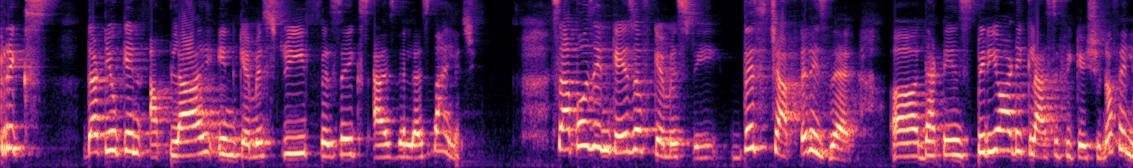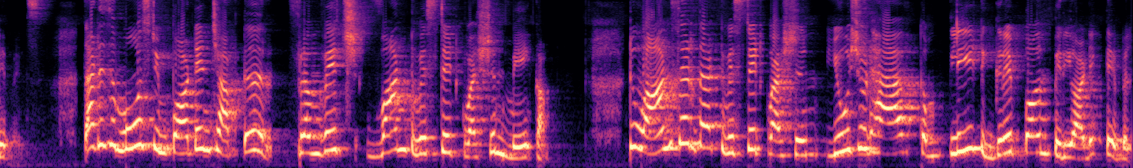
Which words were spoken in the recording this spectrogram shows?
tricks that you can apply in chemistry, physics as well as biology. Suppose in case of chemistry, this chapter is there uh, that is periodic classification of elements. That is the most important chapter from which one twisted question may come. To answer that twisted question, you should have complete grip on periodic table.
